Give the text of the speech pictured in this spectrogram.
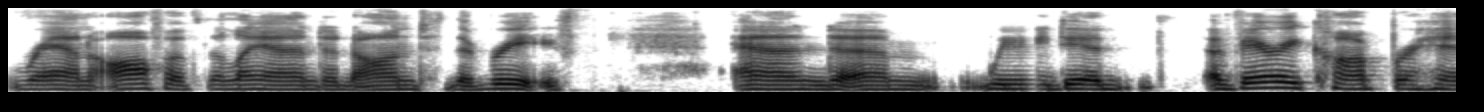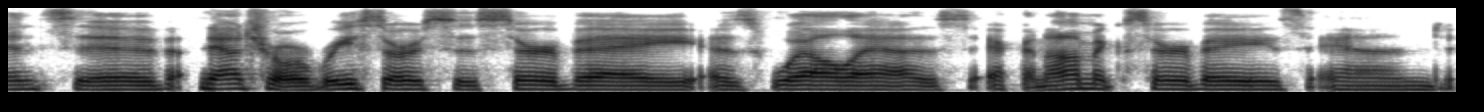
ran off of the land and onto the reef. And um, we did a very comprehensive natural resources survey as well as economic surveys and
